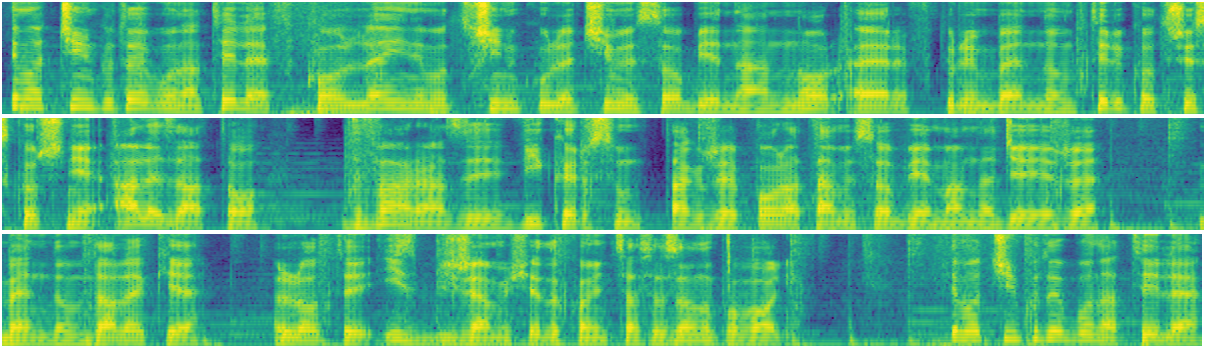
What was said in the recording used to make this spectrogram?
W tym odcinku to było na tyle. W kolejnym odcinku lecimy sobie na Nor-Air, w którym będą tylko trzy skocznie, ale za to dwa razy Vikersund. Także polatamy sobie. Mam nadzieję, że będą dalekie loty i zbliżamy się do końca sezonu powoli. W tym odcinku to było na tyle.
